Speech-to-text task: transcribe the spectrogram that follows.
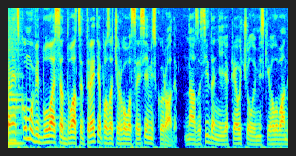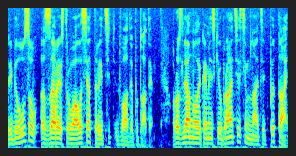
Кам'янському відбулася 23-я позачергова сесія міської ради. На засіданні, яке очолив міський голова Андрій Білоусов, зареєструвалися 32 депутати. Розглянули кам'янські обранці 17 питань.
